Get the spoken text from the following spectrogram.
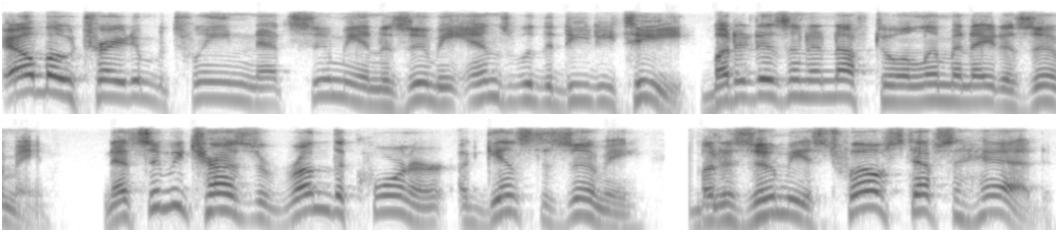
Elbow trading between Natsumi and Azumi ends with the DDT, but it isn't enough to eliminate Azumi. Natsumi tries to run the corner against Azumi, but Azumi is 12 steps ahead.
